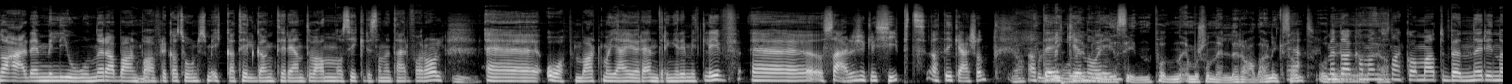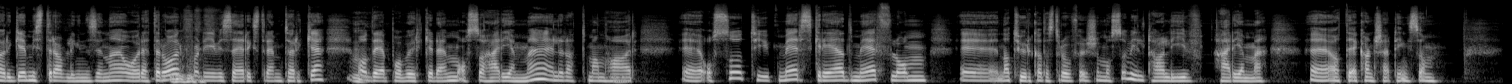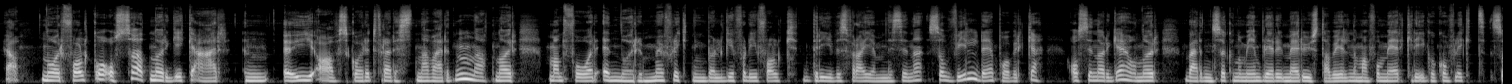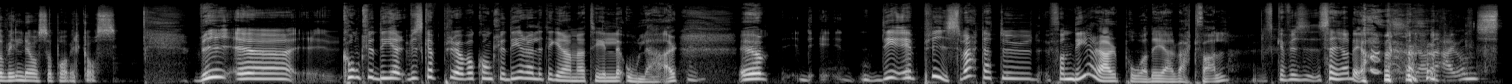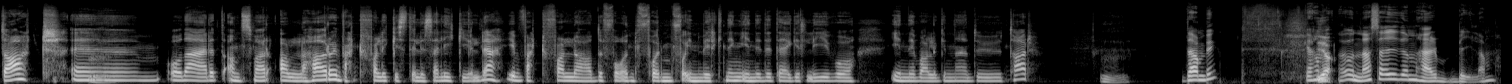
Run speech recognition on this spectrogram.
nå, er det millioner av barn på mm. Afrikas Horn som ikke har tilgang til rent vann og sikre sanitærforhold. Mm. Eh, åpenbart må jeg gjøre endringer i mitt liv. Eh, og så er det skikkelig kjipt at det ikke er sånn. Ja, for at det ikke må det bringes inn på den emosjonelle radaren, ikke sant. Ja, men det, da kan man ja. snakke om at bønder i Norge mister avlingene sine år etter år mm. fordi vi ser ekstrem tørke, mm. og det påvirker dem også her hjemme, eller at man har Eh, også typ mer skred, mer flom, eh, naturkatastrofer som også vil ta liv her hjemme. Eh, at det kanskje er ting som ja, når folk, og også at Norge ikke er en øy avskåret fra resten av verden. At når man får enorme flyktningbølger fordi folk drives fra hjemmene sine, så vil det påvirke oss i Norge. Og når verdensøkonomien blir mer ustabil, når man får mer krig og konflikt, så vil det også påvirke oss. Vi, eh, konkluder, vi ska pröva att konkludera lite grann till Ole här. Mm. Eh, det är prisvärt att du funderar på det i hvert fall. Skal vi si det? ja, det er jo en start. Eh, og det er et ansvar alle har, og i hvert fall ikke stille seg likegyldige. I hvert fall la det få en form for innvirkning inn i ditt eget liv og inn i valgene du tar. Mm. Danby, skal han ja. unna seg denne bilen?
